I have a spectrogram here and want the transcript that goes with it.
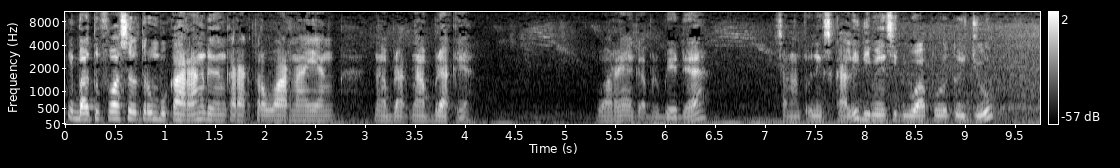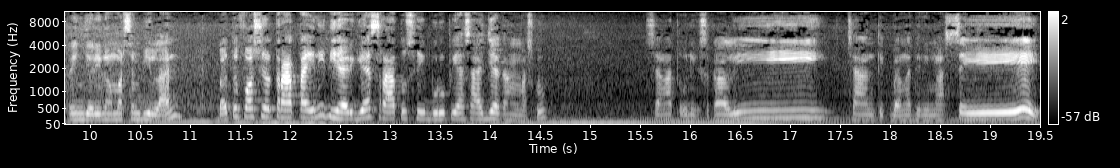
Ini batu fosil terumbu karang dengan karakter warna yang nabrak-nabrak ya. Warnanya agak berbeda. Sangat unik sekali dimensi 27. Ring jari nomor 9. Batu fosil teratai ini di harga Rp100.000 saja Kang Masku sangat unik sekali. Cantik banget ini masih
